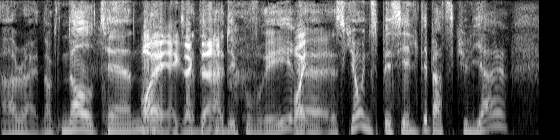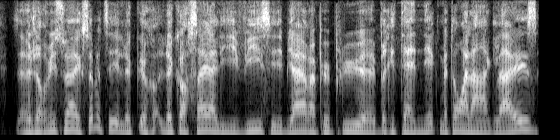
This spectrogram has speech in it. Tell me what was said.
All right. Donc, Knowlton. Ouais, à- exactement. À, découvrir. Ouais. Euh, Est-ce qu'ils ont une spécialité particulière? Euh, je reviens souvent avec ça, mais le, le Corsair à Lévis, c'est des bières un peu plus euh, britanniques, mettons à l'anglaise.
